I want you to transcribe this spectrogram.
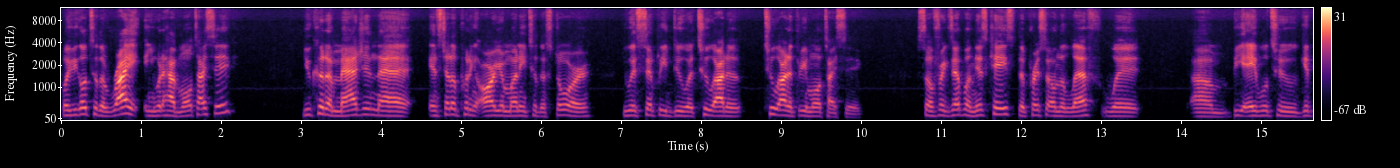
But if you go to the right and you would have multi-sig, you could imagine that instead of putting all your money to the store, you would simply do a two out of two out of three multi-sig. So, for example, in this case, the person on the left would um, be able to get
